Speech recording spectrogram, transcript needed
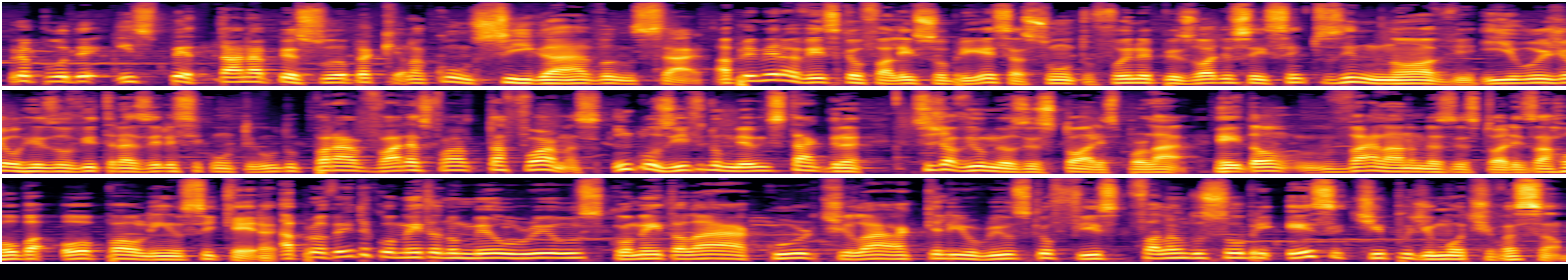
para poder espetar na pessoa para que ela consiga avançar. A primeira vez que eu falei sobre esse assunto foi no episódio 609 e hoje eu resolvi trazer esse conteúdo para várias plataformas, inclusive no meu Instagram. Você já viu meus por lá. Então vai lá nos meus stories, arroba o Paulinho Siqueira. Aproveita e comenta no meu Reels, comenta lá, curte lá aquele Reels que eu fiz falando sobre esse tipo de motivação.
